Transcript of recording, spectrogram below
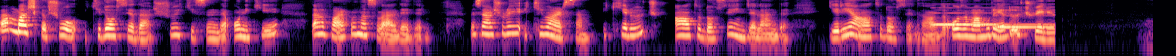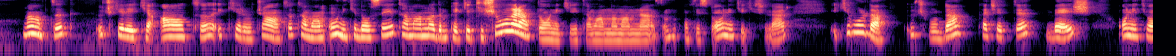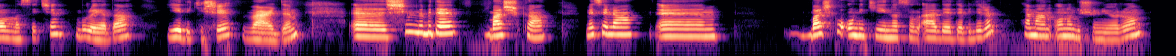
Ben başka şu iki dosyada şu ikisinde 12'yi daha farklı nasıl elde ederim? Mesela şuraya 2 versem 2 kere 3 6 dosya incelendi. Geriye 6 dosya kaldı. O zaman buraya da 3 veriyorum. Ne yaptık? 3 kere 2 6, 2 kere 3 6. Tamam 12 dosyayı tamamladım. Peki kişi olarak da 12'yi tamamlamam lazım. Ofiste 12 kişiler. 2 burada, 3 burada. Kaç etti? 5. 12 olması için buraya da 7 kişi verdim. Ee, şimdi bir de başka mesela e, başka 12'yi nasıl elde edebilirim? Hemen onu düşünüyorum.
